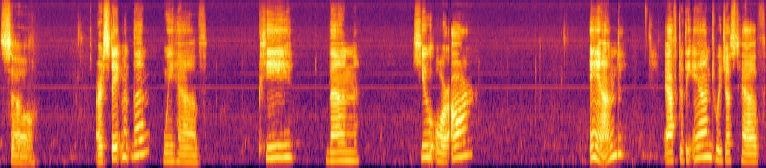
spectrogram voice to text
So our statement then, we have P, then Q or R, and after the and we just have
